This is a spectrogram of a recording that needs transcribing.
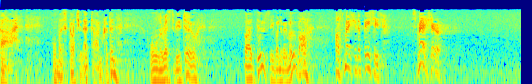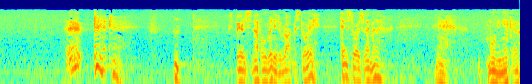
ah, almost got you that time, Crippen. All the rest of you, too. If I do see one of you move, I'll, I'll smash you to pieces. Smash you! Experienced enough already to write my story. Ten stories for that matter. Yeah. Morning Echo.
